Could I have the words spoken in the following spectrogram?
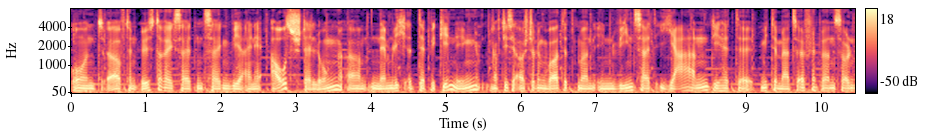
Und äh, auf den Österreich-Seiten zeigen wir eine Ausstellung, ähm, nämlich The Beginning. Auf diese Ausstellung wartet man in Wien seit Jahren. Die hätte Mitte März eröffnet werden sollen.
